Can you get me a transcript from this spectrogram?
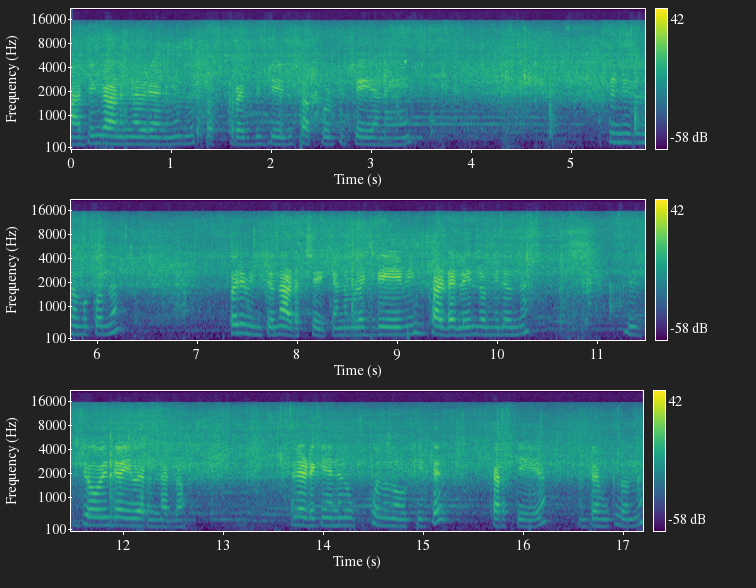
ആദ്യം കാണുന്നവരാണെങ്കിൽ ഒന്ന് സബ്സ്ക്രൈബ് ചെയ്ത് സപ്പോർട്ട് ചെയ്യണേ. പിന്നെ ഇത് നമുക്കൊന്ന് ഒരു മിനിറ്റ് ഒന്ന് അടച്ചു വയ്ക്കാം നമ്മളെ ഗ്രേവിയും കടലയും തമ്മിലൊന്ന് ജോയിന്റ് ആയി വരണമല്ലോ അതിലിടയ്ക്ക് ഞാൻ ഉപ്പൊന്ന് നോക്കിയിട്ട് കറക്റ്റ് ചെയ്യുക. എന്നിട്ട് നമുക്കിതൊന്ന്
